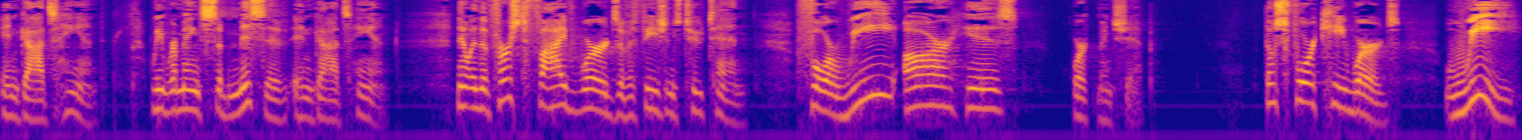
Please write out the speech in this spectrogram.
in God's hand. We remain submissive in God's hand. Now, in the first five words of Ephesians 2.10, for we are his workmanship. Those four key words. We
